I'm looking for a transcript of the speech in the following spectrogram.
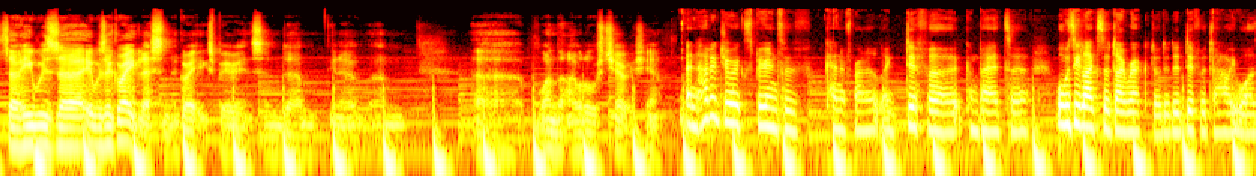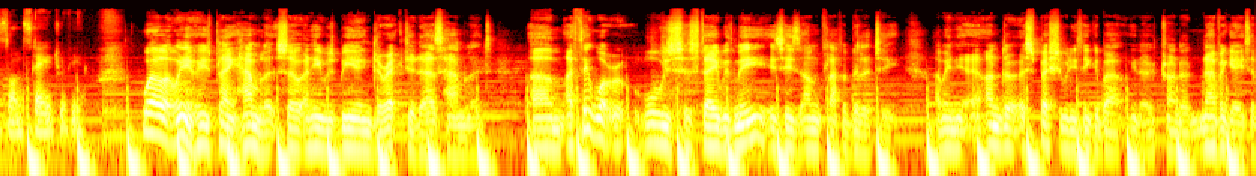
so he was uh, it was a great lesson, a great experience, and um, you know um, uh, one that I will always cherish. Yeah. And how did your experience with Kenneth Branagh like differ compared to what was he like as a director? Did it differ to how he was on stage with you? Well, you know, he was playing Hamlet, so and he was being directed as Hamlet. Um, I think what always has stayed with me is his unflappability. I mean, under especially when you think about you know trying to navigate a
